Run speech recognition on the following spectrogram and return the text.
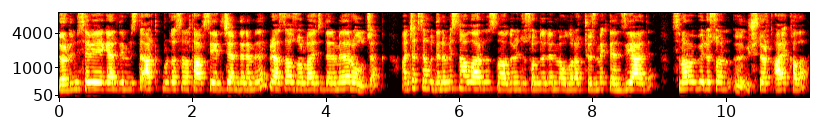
Dördüncü seviyeye geldiğimizde artık burada sana tavsiye edeceğim denemeler biraz daha zorlayıcı denemeler olacak. Ancak sen bu deneme sınavlarını sınavdan önce son deneme olarak çözmekten ziyade Sınava böyle son 3-4 ay kala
